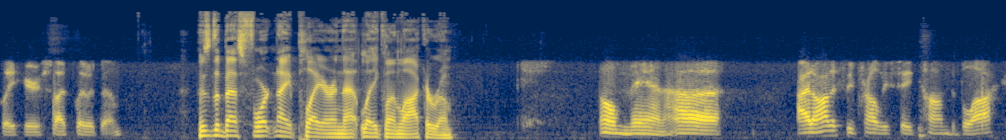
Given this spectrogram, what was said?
play here, so I play with them. Who's the best Fortnite player in that Lakeland locker room? Oh man, uh, I'd honestly probably say Tom de Blok.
